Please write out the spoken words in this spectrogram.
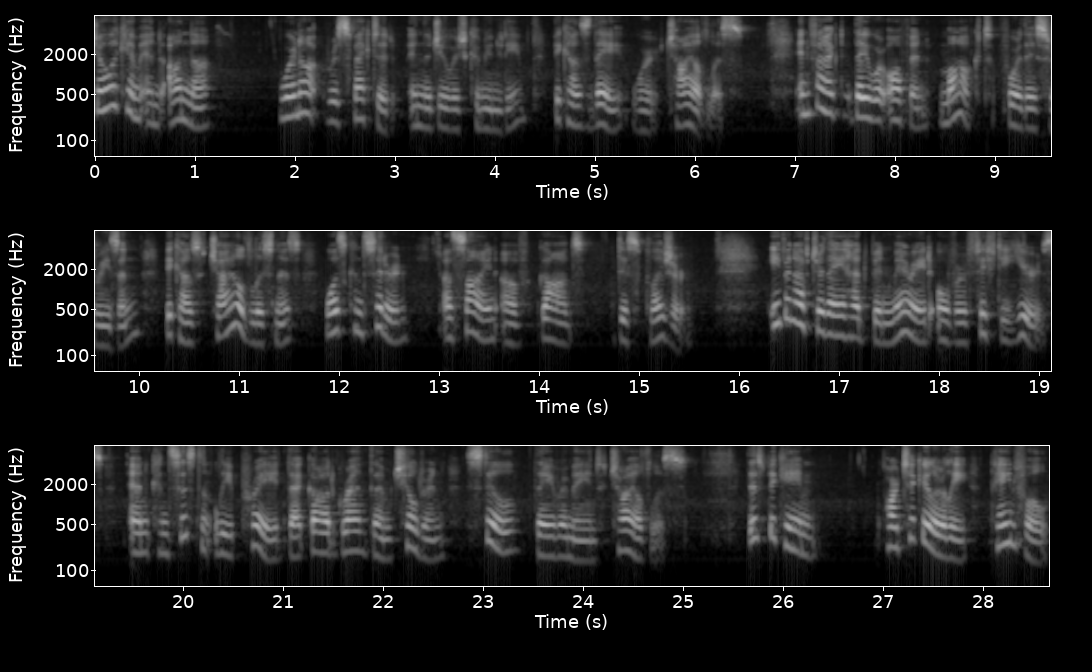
Joachim and Anna were not respected in the Jewish community because they were childless. In fact, they were often mocked for this reason because childlessness was considered a sign of God's displeasure. Even after they had been married over 50 years and consistently prayed that God grant them children, still they remained childless. This became particularly painful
